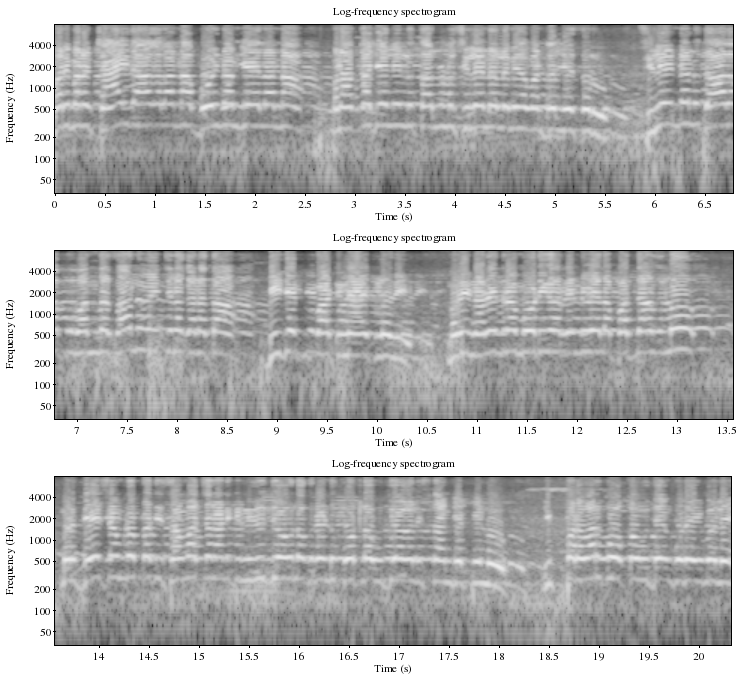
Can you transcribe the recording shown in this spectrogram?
మరి మనం ఛాయ్ తాగాలన్నా భోజనం చేయాలన్నా మన అక్క చెల్లెళ్ళు తల్లులు సిలిండర్ల మీద వంటలు చేస్తారు. సిలిండర్లు దాదాపు వంద సార్లు పెంచిన ఘనత బీజేపీ పార్టీ నాయకులది. మరి నరేంద్ర మోడీ గారు రెండు వేల పద్నాలుగులో మరి దేశంలో ప్రతి సంవత్సరానికి నిరుద్యోగులకు రెండు కోట్ల ఉద్యోగాలు ఇస్తా అని చెప్పిండు. ఇప్పటి వరకు ఒక్క ఉద్యోగం కూడా ఇవ్వలే.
